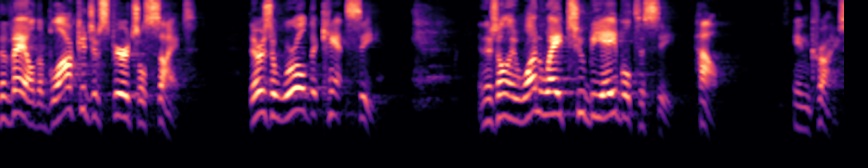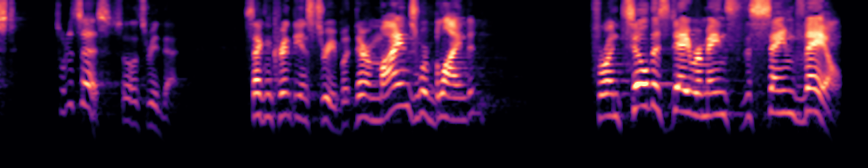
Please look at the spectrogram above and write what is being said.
the veil, the blockage of spiritual sight, there's a world that can't see. And there's only one way to be able to see. How? In Christ. That's what it says. So let's read that. 2 Corinthians 3. But their minds were blinded, for until this day remains the same veil,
